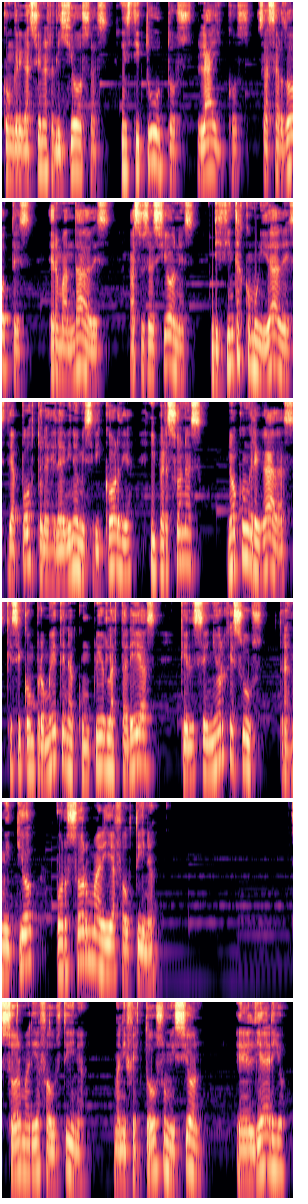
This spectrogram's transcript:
congregaciones religiosas, institutos, laicos, sacerdotes, hermandades, asociaciones, distintas comunidades de apóstoles de la Divina Misericordia y personas no congregadas que se comprometen a cumplir las tareas que el Señor Jesús transmitió por Sor María Faustina. Sor María Faustina manifestó su misión en el diario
